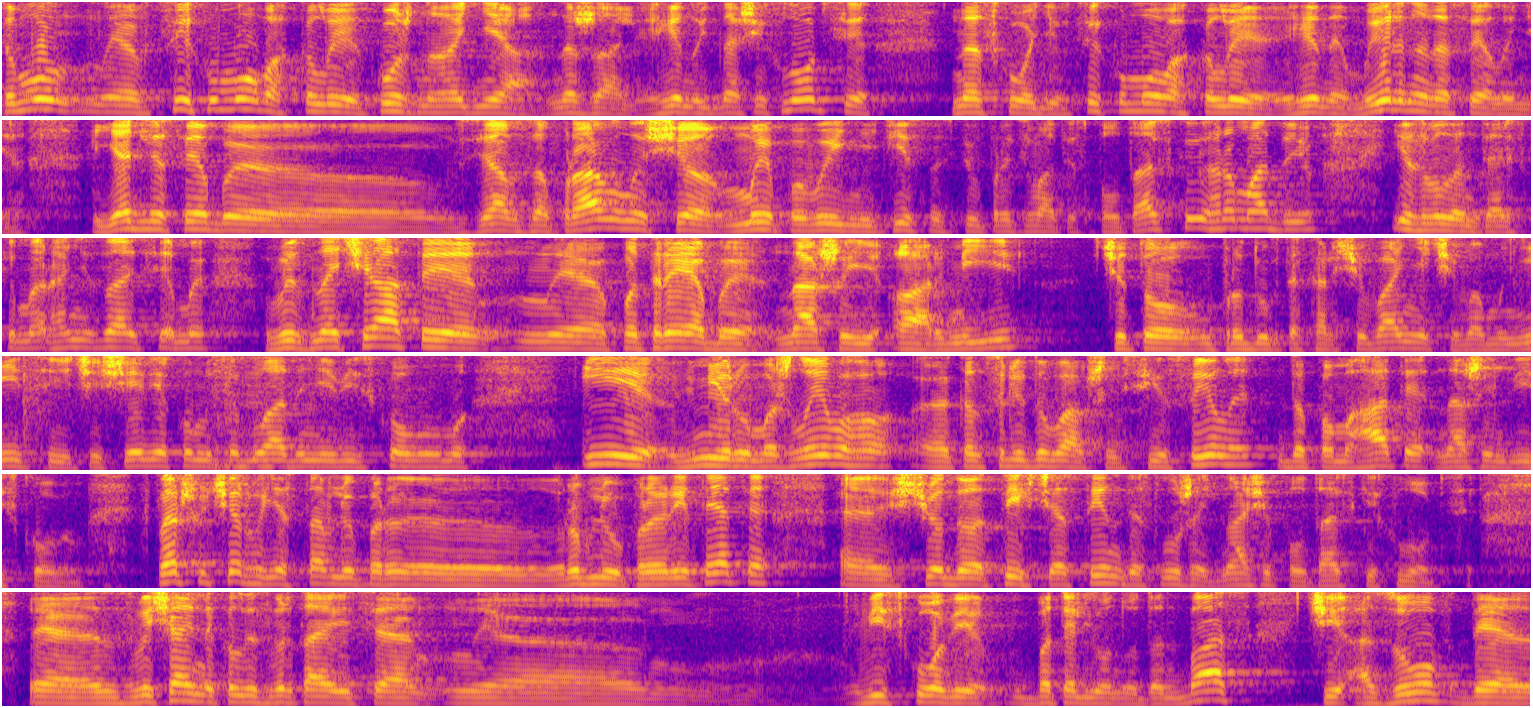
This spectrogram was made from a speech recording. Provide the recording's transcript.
Тому в цих умовах, коли кожного дня, на жаль, гинуть наші хлопці на сході, в цих умовах, коли гине мирне населення, я для себе е, взяв за правило, що ми повинні тісно співпрацювати з полтавською громадою і з волонтерськими організаціями, визначати е, потреби нашої армії чи то у продуктах харчування, чи в амуніції, чи ще в якомусь обладнанні військовому. І в міру можливого, е, консолідувавши всі сили, допомагати нашим військовим. В першу чергу я ставлю пере- роблю пріоритети е, щодо тих частин, де служать наші полтавські хлопці. Е, Звичайно, коли звертаються е, військові батальйону Донбас чи Азов, де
